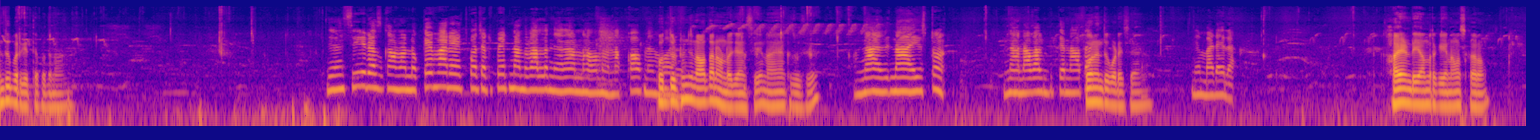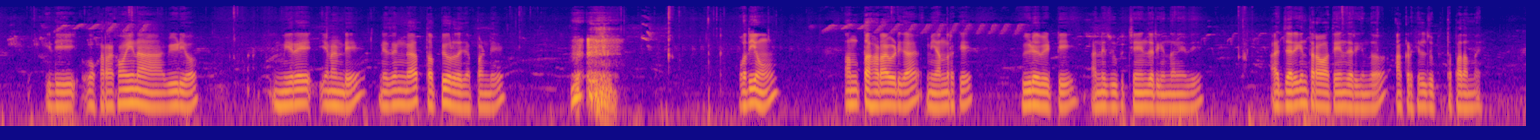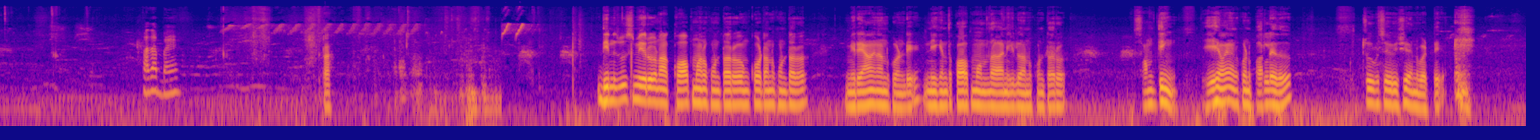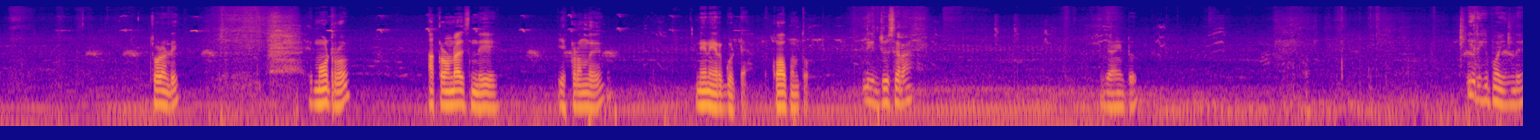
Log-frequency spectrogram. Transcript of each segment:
ఎందుకు పరిగెత్తే పొద్దున? నేను ఎత్తుకొచ్చి పెట్టినందువల్ల నేను నాకు కోపం పొద్దుటి నుంచి నవ్వుతానే ఉండవు ఝాన్సీ నా వెనక చూసి. నా నా ఇష్టం. నా నవ్వాలనిపిస్తే నవ్వుతా ఫోన్ ఎందుకు పడేసా? నేను పడేలా. హాయ్ అండి అందరికీ నమస్కారం. ఇది ఒక రకమైన వీడియో. మీరే వినండి. నిజంగా తప్పు ఎవరిదో చెప్పండి. ఉదయం అంత హడావిడిగా మీ అందరికీ వీడియో పెట్టి అన్నీ చూపించి ఏం జరిగింది అనేది అది జరిగిన తర్వాత ఏం జరిగిందో అక్కడికి వెళ్ళి చూపిస్తా. పదమ్మాయి. పదబ్బాయి రా. దీన్ని చూసి మీరు నాకు కోపం అనుకుంటారో ఇంకోటి అనుకుంటారో మీరు ఏమైనా అనుకోండి. నీకు ఇంత కోపం ఉందా నీళ్ళు అనుకుంటారో సంథింగ్ ఏమైనా అనుకోండి పర్లేదు. చూపించే విషయాన్ని బట్టి చూడండి. మోటరు అక్కడ ఉండాల్సింది ఇక్కడ ఉంది. నేను ఎరగొట్టా కోపంతో. ఇది చూసారా? జాయింట్. ఇరిగిపోయింది.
